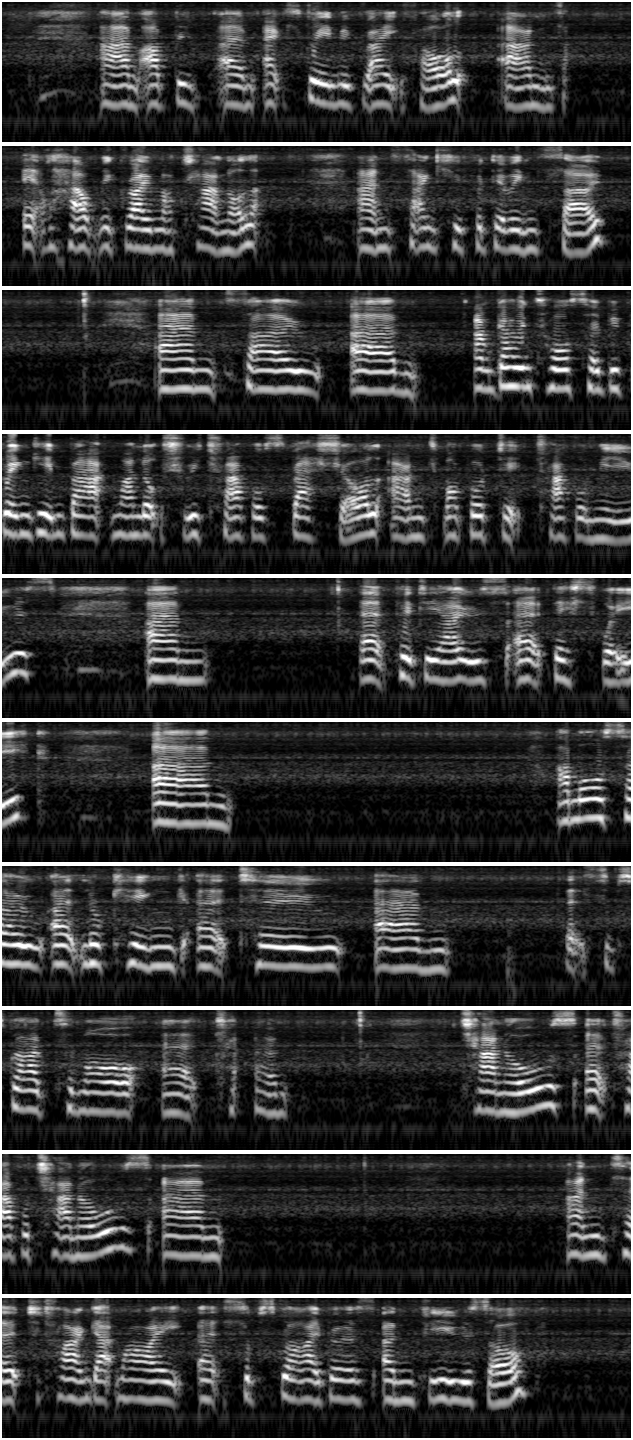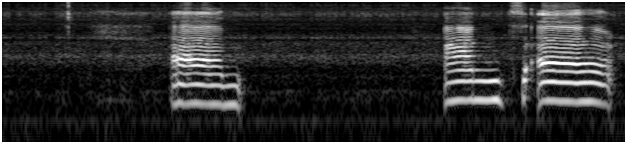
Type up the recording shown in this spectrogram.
um, I'd be um, extremely grateful and it'll help me grow my channel and thank you for doing so. Um, so um, I'm going to also be bringing back my luxury travel special and my budget travel news. Um, uh, videos uh, this week. Um, I'm also uh, looking uh, to um, uh, subscribe to more uh, um, channels travel channels um, and to, to, try and get my subscribers and views up. Um, and uh,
